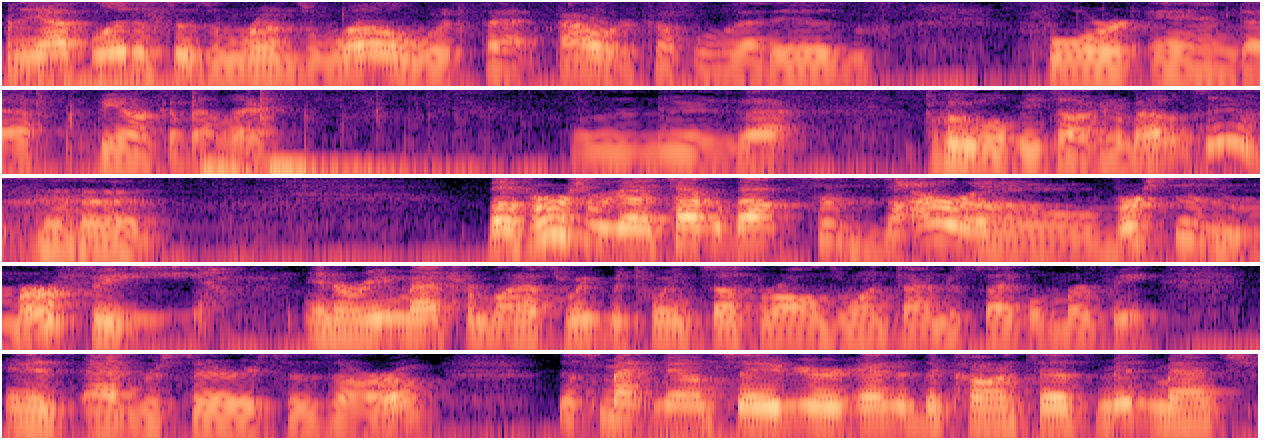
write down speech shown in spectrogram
And The athleticism runs well with that power couple that is Ford and uh, Bianca Belair, Well, then there's that. who we'll be talking about soon. but first, we're going to talk about Cesaro versus Murphy in a rematch from last week between Seth Rollins' one-time disciple Murphy and his adversary Cesaro. The SmackDown Savior ended the contest mid-match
